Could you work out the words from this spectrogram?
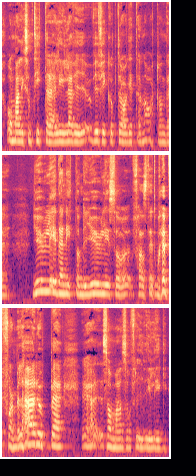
om man liksom tittar det här lilla. Vi, vi fick uppdraget den 18 juli. Den 19 juli så fanns det ett webbformulär uppe eh, som man som frivillig,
